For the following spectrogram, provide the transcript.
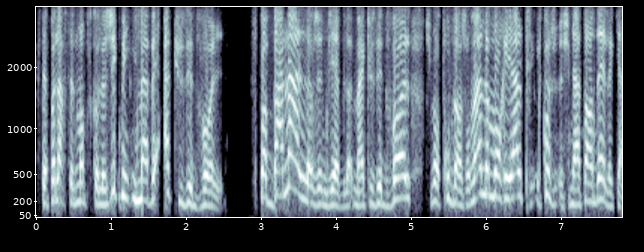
c'était pas de harcèlement psychologique, mais il m'avait accusé de vol. C'est pas banal, là, Geneviève, là. accusé de vol. Je me retrouve dans le journal de Montréal, puis écoute, je, m'y attendais, qu'il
